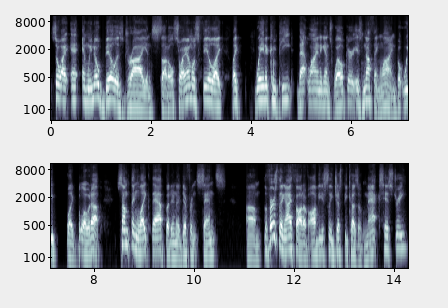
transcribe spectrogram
So I and, and we know Bill is dry and subtle. So I almost feel like like way to compete that line against Welker is nothing line, but we like blow it up. Something like that, but in a different sense. Um, the first thing I thought of, obviously, just because of Mac's history,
